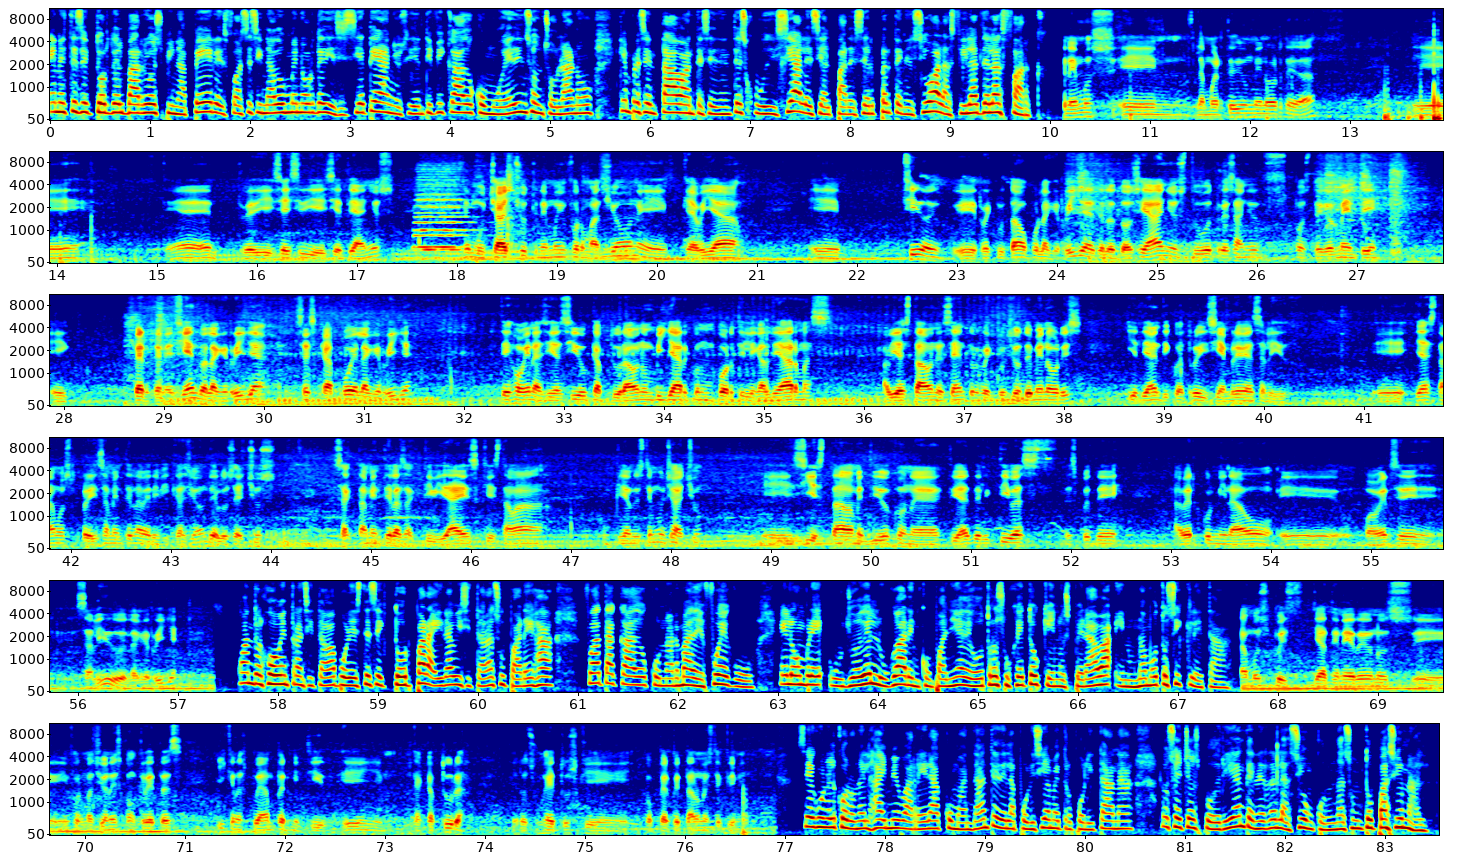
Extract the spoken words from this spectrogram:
En este sector del barrio Espina Pérez fue asesinado un menor de 17 años identificado como Edinson Solano, quien presentaba antecedentes judiciales y al parecer perteneció a las filas de las FARC. Tenemos eh, la muerte de un menor de edad, eh, entre 16 y 17 años. Este muchacho tenemos información eh, que había sido reclutado por la guerrilla desde los 12 años, tuvo tres años posteriormente perteneciendo a la guerrilla, se escapó de la guerrilla. Este joven así ha sido capturado en un billar con un porte ilegal de armas, había estado en el centro de reclusión de menores y el día 24 de diciembre había salido. Eh, ya estamos precisamente en la verificación de los hechos, exactamente las actividades que estaba cumpliendo este muchacho, eh, si estaba metido con actividades delictivas después de haber culminado eh, o haberse salido de la guerrilla. Cuando el joven transitaba por este sector para ir a visitar a su pareja, fue atacado con arma de fuego. El hombre huyó del lugar en compañía de otro sujeto quien lo esperaba en una motocicleta. Vamos pues ya tener unas eh, informaciones concretas y que nos puedan permitir eh, la captura de los sujetos que perpetraron este crimen. Según el coronel Jaime Barrera, comandante de la Policía Metropolitana, los hechos podrían tener relación con un asunto pasional.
